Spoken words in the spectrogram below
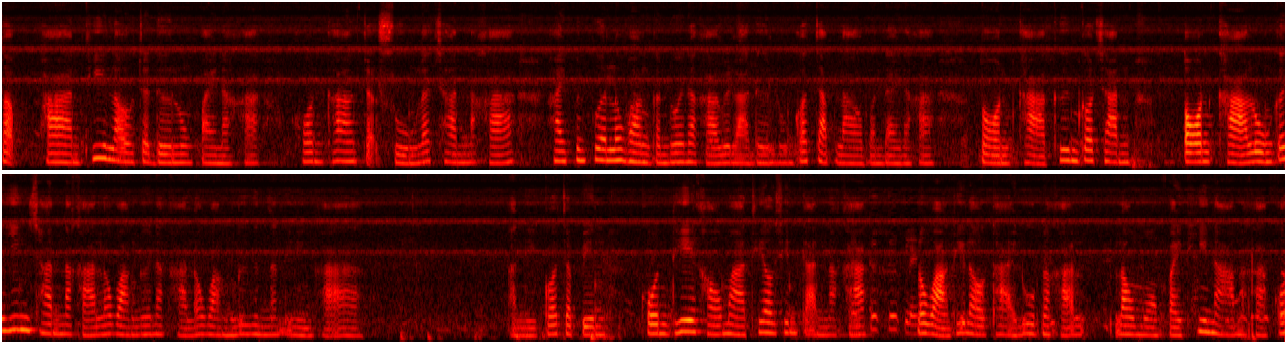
สะพานที่เราจะเดินลงไปนะคะ ค่อนข้างจะสูงและชันนะคะ ให้เพื่อนๆระวังกันด้วยนะคะ เวลาเดินลงก็จับราวบันไดนะคะ ตอนขาขึ้นก็ชัน ตอนขาลงก็ยิ่งชันนะคะ ระวังด้วยนะคะ ระวังลื่นนั่นเองค่ะ อันนี้ก็จะเป็น คนที่เขามาเที่ยวเช่นกันนะคะ ระหว่างที่เราถ่ายรูปนะคะ เรามองไปที่น้ำนะคะ ก็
